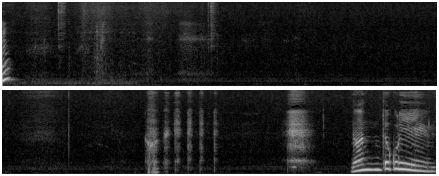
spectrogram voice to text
ん？なんだこれ。聞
